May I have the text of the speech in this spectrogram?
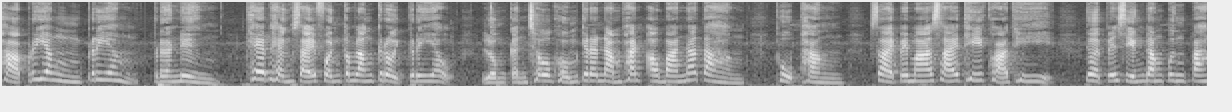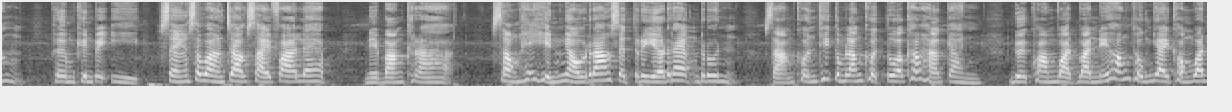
ผ่าเปรี้ยง เปรี้ยง ประหนึ่ง เทพแห่งสายฝนกำลังโกรธเกรี้ยว ลมกันโชกโหมกระหน่ำพัดเอาบานหน้าต่าง ผุพัง สายไปมาซ้ายทีขวาที เกิดเป็นเสียงดังปึงปัง เพิ่มขึ้นไปอีก แสงสว่างจากสายฟ้าแลบ ในบางคราส่องให้เห็นเงาร่างสตรีแรกรุ่นสามคนที่กำลังขดตัวเข้าหากันด้วยความหวาดหวั่นในห้องถงใหญ่ของวัด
